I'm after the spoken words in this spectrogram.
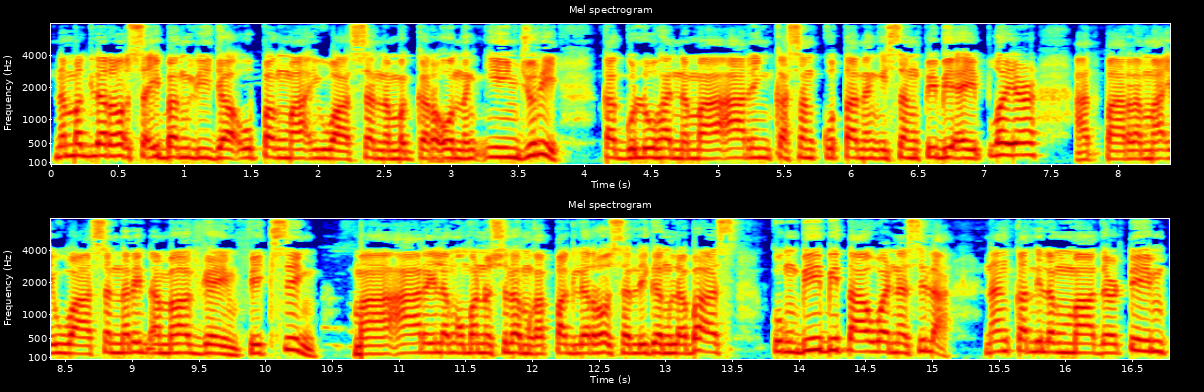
na maglaro sa ibang liga upang maiwasan na magkaroon ng injury, kaguluhan na maaaring kasangkutan ng isang PBA player at para maiwasan na rin ang mga game fixing. Maaari lang umano sila makapaglaro sa ligang labas kung bibitawan na sila ng kanilang mother team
